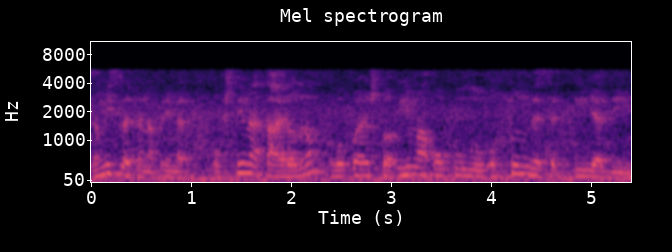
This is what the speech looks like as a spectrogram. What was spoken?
Замислете, на пример, општината Аеродром, во која што има околу 80.000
